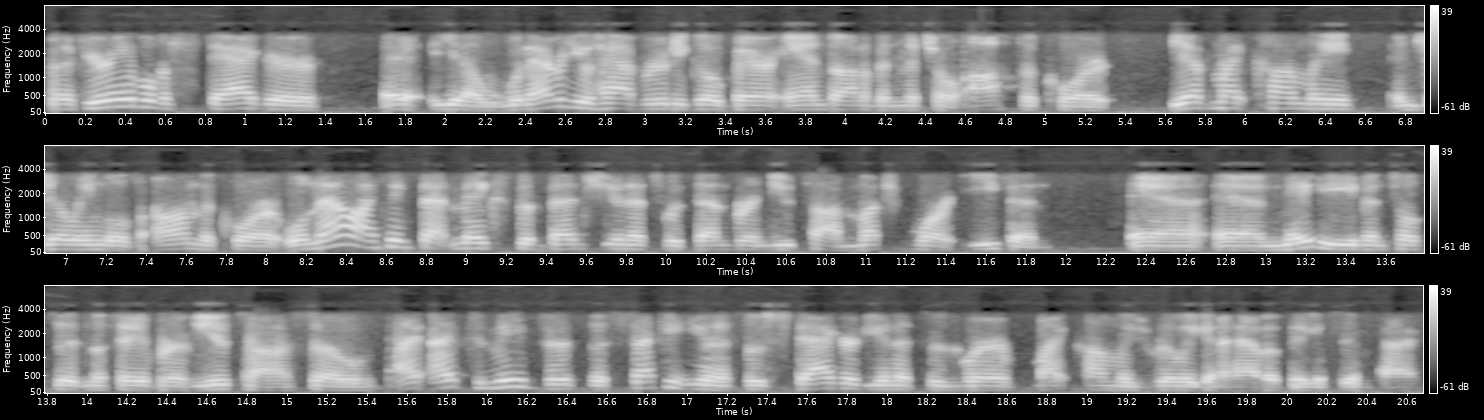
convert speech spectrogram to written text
But if you're able to stagger, eh, you know, whenever you have Rudy Gobert and Donovan Mitchell off the court, you have Mike Conley and Joe Ingles on the court. Well, now I think that makes the bench units with Denver and Utah much more even and, and maybe even tilts it in the favor of Utah. So I, I to me, the, the second units, those staggered units, is where Mike Conley's really going to have a biggest impact.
